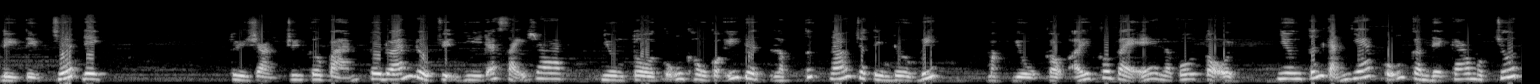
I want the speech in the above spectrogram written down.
đi tìm chết đi. Tuy rằng trên cơ bản tôi đoán được chuyện gì đã xảy ra, nhưng tôi cũng không có ý định lập tức nói cho tiền đường biết. Mặc dù cậu ấy có vẻ là vô tội, nhưng tính cảnh giác cũng cần đề cao một chút.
